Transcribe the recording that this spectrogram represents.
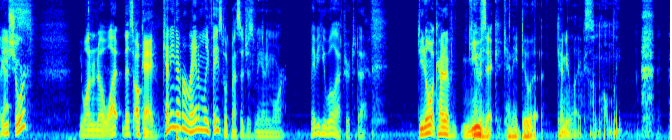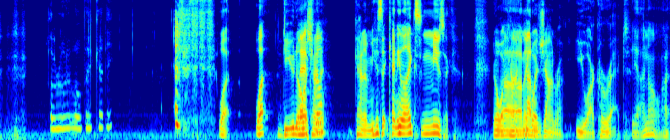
Are you Yes. sure? You want to know what? This okay. Kenny never randomly Facebook messages me anymore. Maybe he will after today. Do you know what kind of music Kenny, do it. Kenny likes? I'm lonely. I'm really lonely, Kenny. what? What? Do you know Nashville? what kind of kind of music Kenny likes? Music. No, what kind? Uh, like metal. what genre? You are correct. Yeah, I know. I,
